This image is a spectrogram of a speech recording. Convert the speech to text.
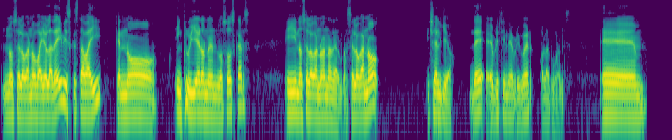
no se lo ganó Viola Davis, que estaba ahí, que no incluyeron en los Oscars, y no se lo ganó Ana Derma. Se lo ganó Michelle Yeoh, de Everything Everywhere All at Once. Em,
